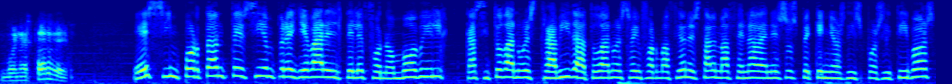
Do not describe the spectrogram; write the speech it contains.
Buenas tardes. Es importante siempre llevar el teléfono móvil. Casi toda nuestra vida, toda nuestra información está almacenada en esos pequeños dispositivos.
